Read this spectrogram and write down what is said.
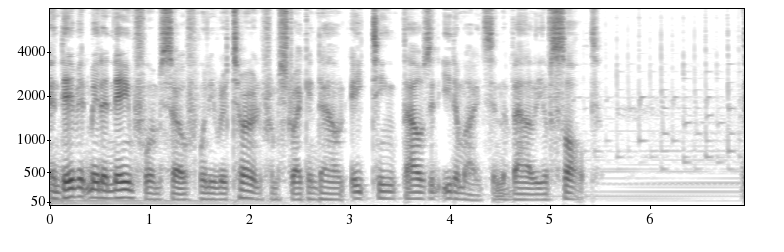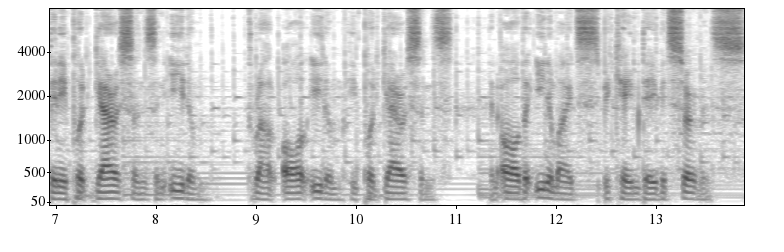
And David made a name for himself when he returned from striking down 18,000 Edomites in the valley of Salt. Then he put garrisons in Edom. Throughout all Edom he put garrisons, and all the Edomites became David's servants.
